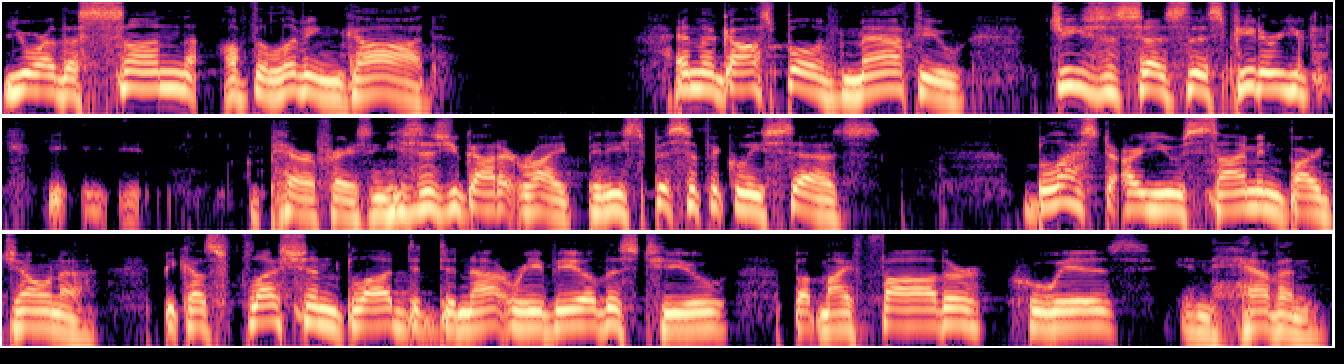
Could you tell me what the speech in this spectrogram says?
You are the Son of the living God. In the Gospel of Matthew, Jesus says this Peter, you, I'm paraphrasing, he says, You got it right, but he specifically says, Blessed are you, Simon Barjona because flesh and blood did not reveal this to you, but my Father who is in heaven.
